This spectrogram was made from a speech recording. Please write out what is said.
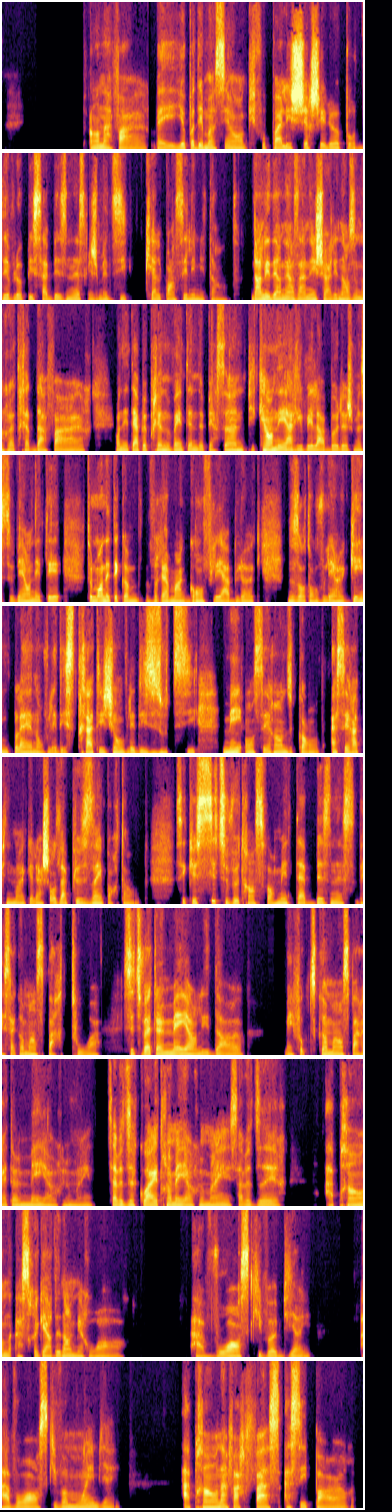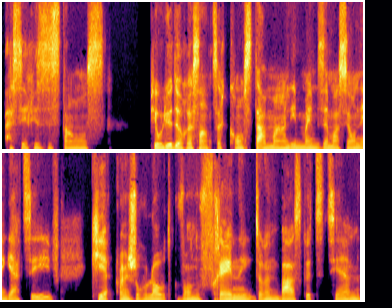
en affaires, ben, il n'y a pas d'émotion, puis il ne faut pas aller chercher là pour développer sa business. Et je me dis, quelle pensée limitante. Dans les dernières années, je suis allée dans une retraite d'affaires. On était à peu près une vingtaine de personnes. Puis quand on est arrivé là-bas, là, je me souviens, on était, tout le monde était comme vraiment gonflé à bloc. Nous autres, on voulait un game plan, on voulait des stratégies, on voulait des outils. Mais on s'est rendu compte assez rapidement que la chose la plus importante, c'est que si tu veux transformer ta business, bien, ça commence par toi. Si tu veux être un meilleur leader, bien, il faut que tu commences par être un meilleur humain. Ça veut dire quoi être un meilleur humain? Ça veut dire apprendre à se regarder dans le miroir, à voir ce qui va bien, à voir ce qui va moins bien, apprendre à faire face à ses peurs, à ses résistances, puis au lieu de ressentir constamment les mêmes émotions négatives qui, un jour ou l'autre, vont nous freiner sur une base quotidienne,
